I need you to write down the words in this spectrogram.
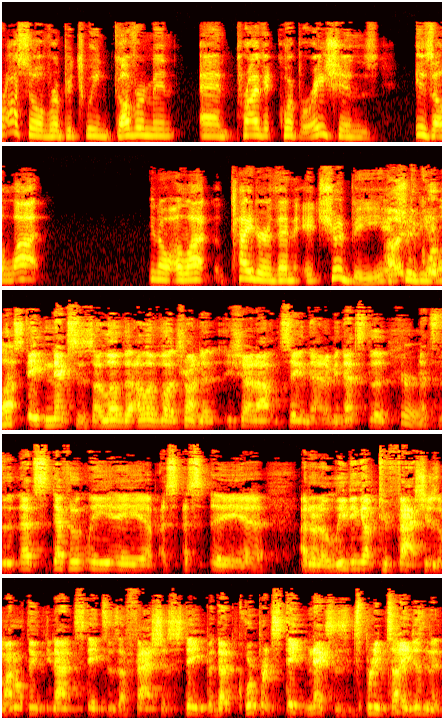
crossover between government and private corporations is a lot, you know, a lot tighter than it should be. It I like should the be a corporate lot. state nexus. I love that. I love uh, trying to shout out and saying that. I mean, that's the Sure. that's the that's definitely a, a, a, a, I don't know leading up to fascism. I don't think the United States is a fascist state, but that corporate state nexus it's pretty tight, isn't it?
